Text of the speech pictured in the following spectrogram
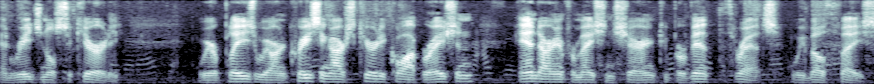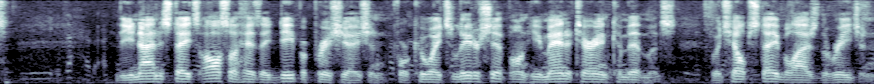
and regional security. We are pleased we are increasing our security cooperation and our information sharing to prevent the threats we both face. The United States also has a deep appreciation for Kuwait's leadership on humanitarian commitments, which help stabilize the region.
